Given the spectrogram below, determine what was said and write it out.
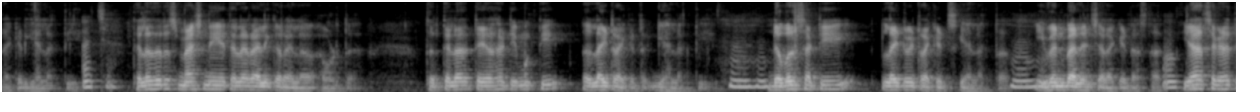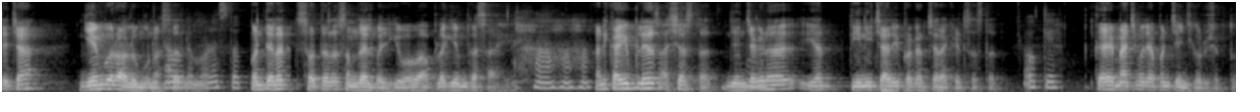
रॅकेट घ्यायला लागते. त्याला जर स्मॅश नाही आहे त्याला रॅली करायला आवडतं. तर त्याला त्याच्यासाठी मग ती लाइट रॅकेट घ्यायला लागते. डबलसाठी लाइट वेट रॅकेट्स घ्यायला लागतात. इव्हन बॅलन्सच्या रॅकेट असतात. या सगळ्या त्याच्या गेमवर अवलंबून असतात. अवलंबून असतात. पण त्याला स्वतःला समजायला पाहिजे की बाबा आपला गेम कसा आहे. हा हा हा. आणि काही प्लेयर्स असे असतात ज्यांच्याकडे या तिन्ही चारही प्रकारच्या रॅकेट्स असतात. ओके काही मॅचमध्ये आपण चेंज करू शकतो.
